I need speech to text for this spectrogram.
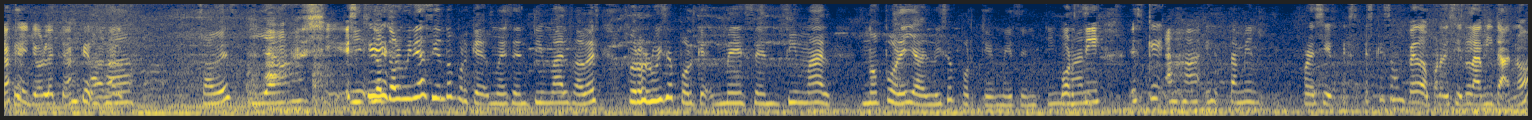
Significa que yo le tenga que dar algo. ¿sabes? Y ya. Ah, sí, es y que... lo terminé haciendo porque me sentí mal, ¿sabes? Pero lo hice porque me sentí mal, no por ella, lo hice porque me sentí por mal. ti. Es que, ajá, y también, por decir, es, es que es un pedo, por decir la vida, ¿no?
